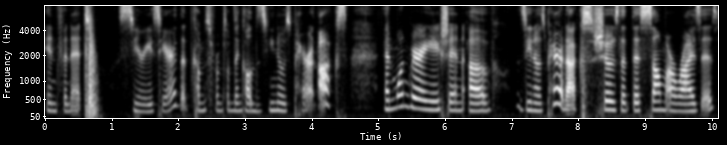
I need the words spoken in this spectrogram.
infinite series here that comes from something called Zeno's paradox. And one variation of Zeno's paradox shows that this sum arises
